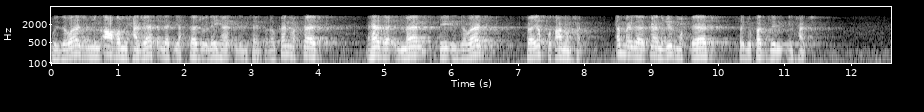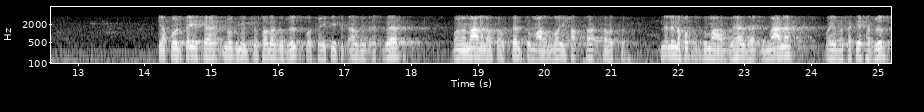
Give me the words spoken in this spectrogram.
والزواج من أعظم الحاجات التي يحتاج إليها الإنسان. فلو كان محتاج هذا المال في الزواج فيسقط عنه الحج. أما إذا كان غير محتاج فليقدم الحج. يقول كيف نجمل في طلب الرزق وكيفية الأخذ بالأسباب؟ وما معنى لو توكلتم على الله حق توكله؟ إن لنا خطبة الجمعة بهذا المعنى وهي مفاتيح الرزق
